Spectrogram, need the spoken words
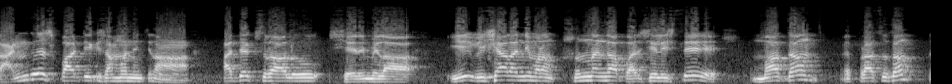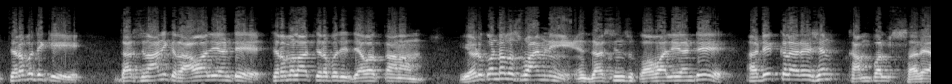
కాంగ్రెస్ పార్టీకి సంబంధించిన అధ్యక్షురాలు షర్మిల ఈ విషయాలన్నీ మనం క్షుణ్ణంగా పరిశీలిస్తే మొత్తం ప్రస్తుతం తిరుపతికి దర్శనానికి రావాలి అంటే తిరుమల తిరుపతి దేవస్థానం. ఏడుకొండల స్వామిని దర్శించుకోవాలి అంటే ఆ డిక్లరేషన్ కంపల్సరీ.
